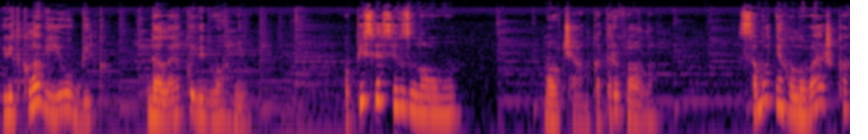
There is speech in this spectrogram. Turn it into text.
і відклав її у бік, далеко від вогню. Опісля сів знову. Мовчанка тривала. Самотня головешка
